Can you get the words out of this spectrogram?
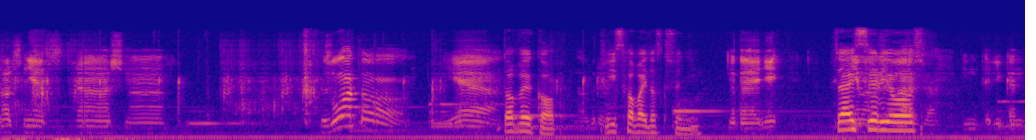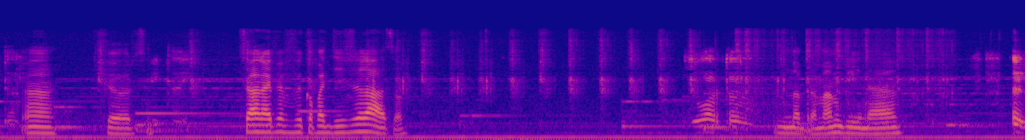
noc nie jest straszna. Złoto! Yeah! To wykop. Dobry. I schowaj do skrzyni. E, nie, Cześć nie mam Sirius! żelaza. Inteligento. A, kurczę. Witaj. Trzeba najpierw wykopać gdzieś żelazo. Złoto. Dobra, mam glinę. Em,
